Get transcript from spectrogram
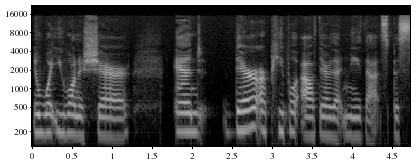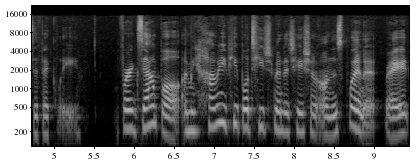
and what you want to share. And there are people out there that need that specifically. For example, I mean, how many people teach meditation on this planet, right?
